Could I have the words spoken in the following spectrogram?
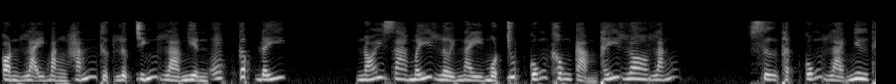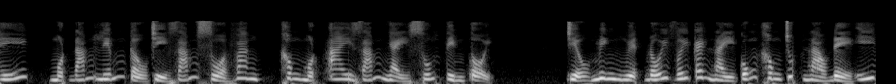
Còn lại bằng hắn thực lực chính là nghiền ép cấp đấy. Nói ra mấy lời này một chút cũng không cảm thấy lo lắng. Sự thật cũng là như thế, một đám liếm cầu chỉ dám sủa vang, không một ai dám nhảy xuống tìm tội. Triệu Minh Nguyệt đối với cái này cũng không chút nào để ý.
